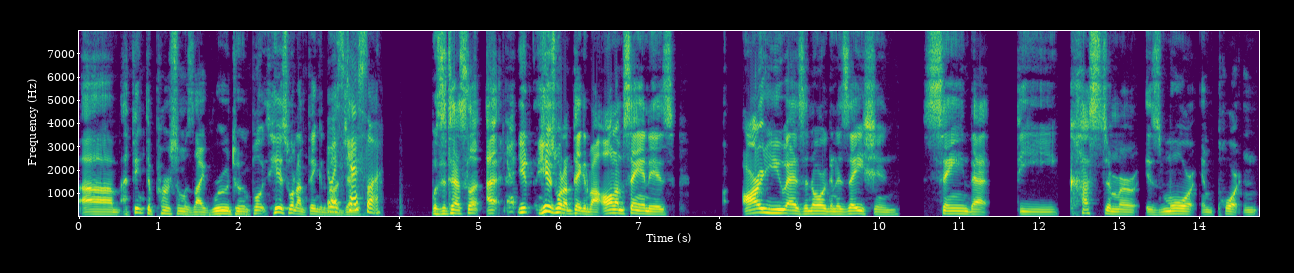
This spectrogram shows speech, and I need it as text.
um, I think the person was like rude to employees. Here's what I'm thinking about. It was Jay. Tesla. Was it Tesla? I, Yep. you, here's what I'm thinking about. All I'm saying is, are you as an organization saying that the customer is more important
